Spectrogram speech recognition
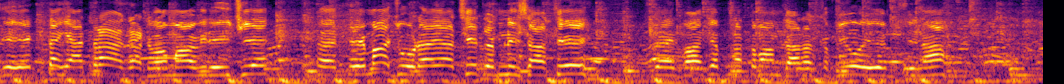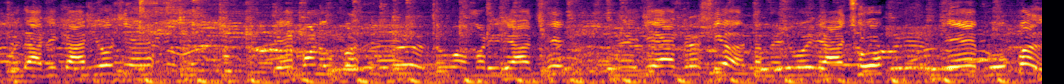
જે એકતા યાત્રા કાઢવામાં આવી રહી છે. તેમાં જોડાયા છે તેમની સાથે ભાજપના તમામ ધારાસભ્યો એમસીના પદાધિકારીઓ છે. તે પણ ઉપસ્થિત જોવા મળી રહ્યા છે. અને જે આ દ્રશ્ય તમે જોઈ રહ્યા છો, એ બોપલ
